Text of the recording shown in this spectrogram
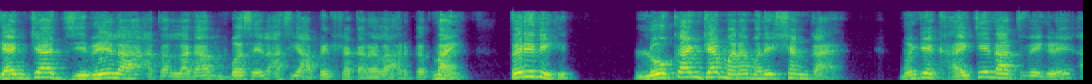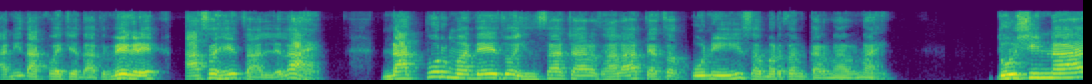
त्यांच्या जिभेला आता लगाम बसेल अशी अपेक्षा करायला हरकत नाही. तरी देखील लोकांच्या मनामध्ये शंका आहे. म्हणजे खायचे दात वेगळे आणि दाखवायचे दात वेगळे असं हे चाललेलं आहे. नागपूरमध्ये जो हिंसाचार झाला त्याचं कोणीही समर्थन करणार नाही. दोषींना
